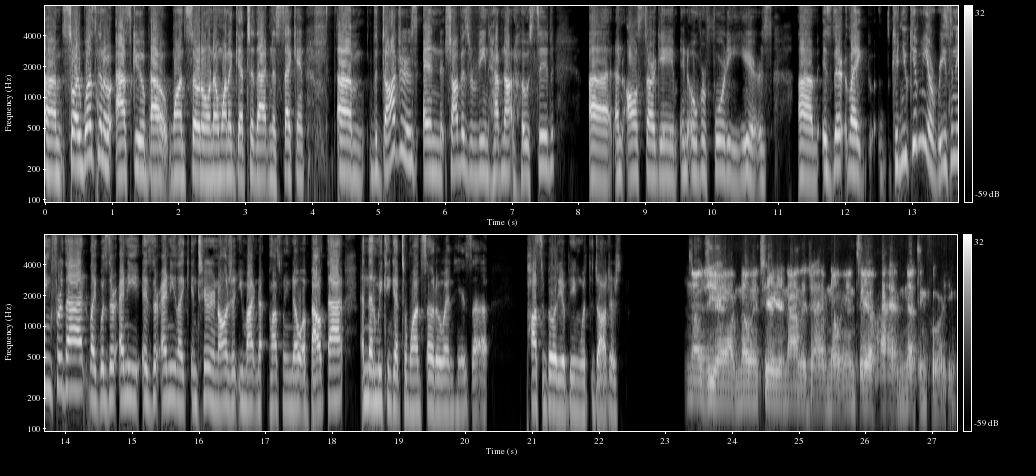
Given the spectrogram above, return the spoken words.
Um, so I was going to ask you about Juan Soto, and I want to get to that in a second. Um, the Dodgers and Chavez Ravine have not hosted uh, an All Star game in over 40 years. Um, is there like, can you give me a reasoning for that? Like, was there any, is there any like interior knowledge that you might not possibly know about that? And then we can get to Juan Soto and his uh, possibility of being with the Dodgers. No, G, I have no interior knowledge. I have no intel. I have nothing for you.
